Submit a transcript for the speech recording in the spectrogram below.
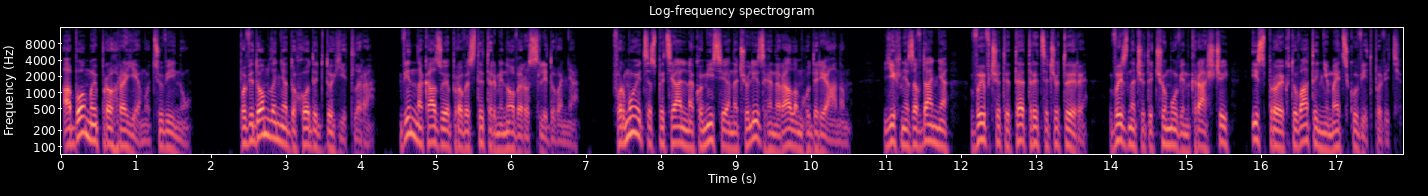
або ми програємо цю війну. Повідомлення доходить до Гітлера. Він наказує провести термінове розслідування. Формується спеціальна комісія на чолі з генералом Гудеріаном. Їхнє завдання вивчити Т-34, визначити, чому він кращий, і спроєктувати німецьку відповідь.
